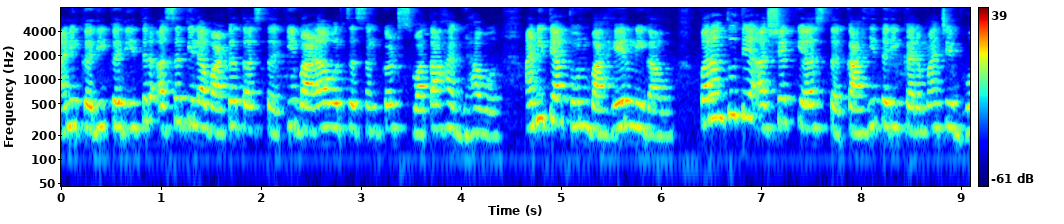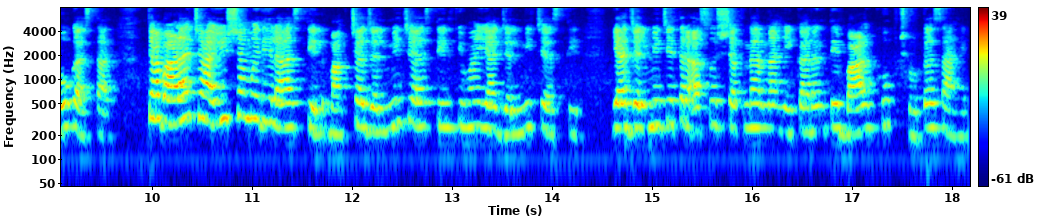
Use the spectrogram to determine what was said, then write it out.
आणि कधी कधी तर असं तिला वाटत असतं की बाळावरचं संकट स्वतः घ्यावं आणि त्यातून बाहेर निघावं. परंतु ते अशक्य असतं काहीतरी कर्माचे भोग असतात. त्या बाळाच्या आयुष्यामधील असतील मागच्या जन्मीचे असतील किंवा या जन्मीचे असतील या जन्मीचे तर असूच शकणार नाही कारण ते बाळ खूप छोटस आहे.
